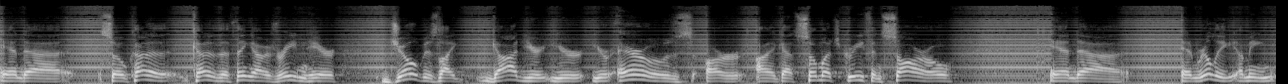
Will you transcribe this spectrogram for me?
and uh, so, kind of, kind of the thing I was reading here, Job is like, God, your your your arrows are. I got so much grief and sorrow, and uh, and really, I mean,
